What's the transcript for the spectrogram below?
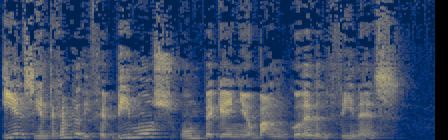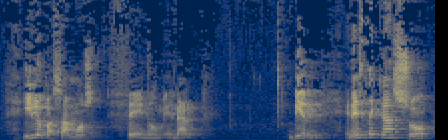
Y el siguiente ejemplo dice, vimos un pequeño banco de delfines y lo pasamos fenomenal. Bien, en este caso,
